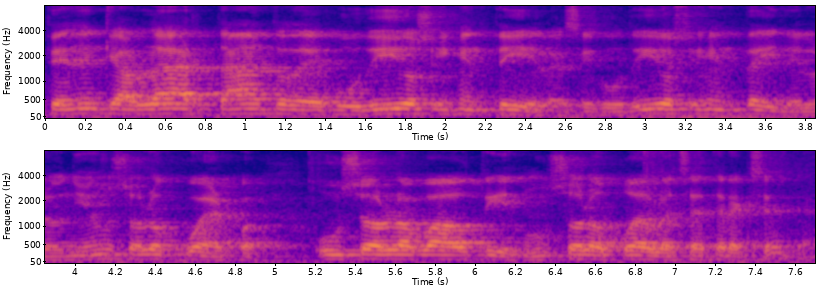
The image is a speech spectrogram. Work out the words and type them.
tienen que hablar tanto de judíos y gentiles, y judíos y gentiles, la unión un solo cuerpo, un solo bautismo, un solo pueblo, etcétera, etcétera.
